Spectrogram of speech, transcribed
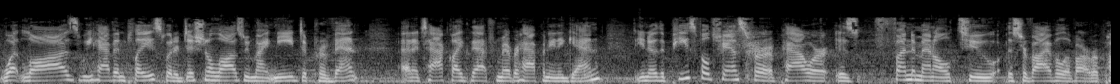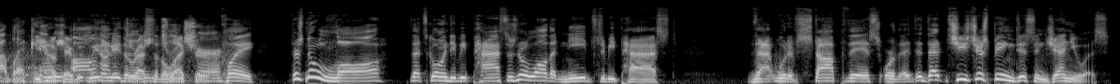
what laws we have in place, what additional laws we might need to prevent an attack like that from ever happening again. You know, the peaceful transfer of power is fundamental to the survival of our republic. Yeah, and okay, we, all we, don't need the rest of the lecture. ensure- Clay, there's no law that's going to be passed. There's no law that needs to be passed that would have stopped this or that, that she's just being disingenuous.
